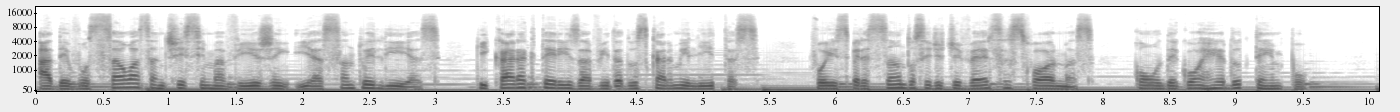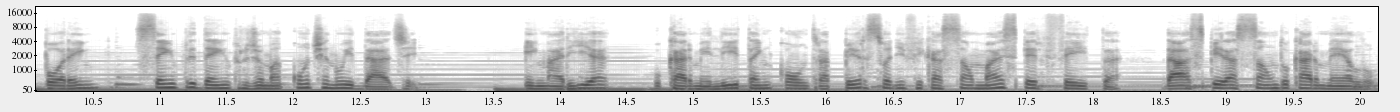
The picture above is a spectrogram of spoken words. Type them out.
A devoção à Santíssima Virgem e a Santo Elias, que caracteriza a vida dos carmelitas, foi expressando-se de diversas formas com o decorrer do tempo, porém sempre dentro de uma continuidade. Em Maria, o carmelita encontra a personificação mais perfeita da aspiração do Carmelo,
